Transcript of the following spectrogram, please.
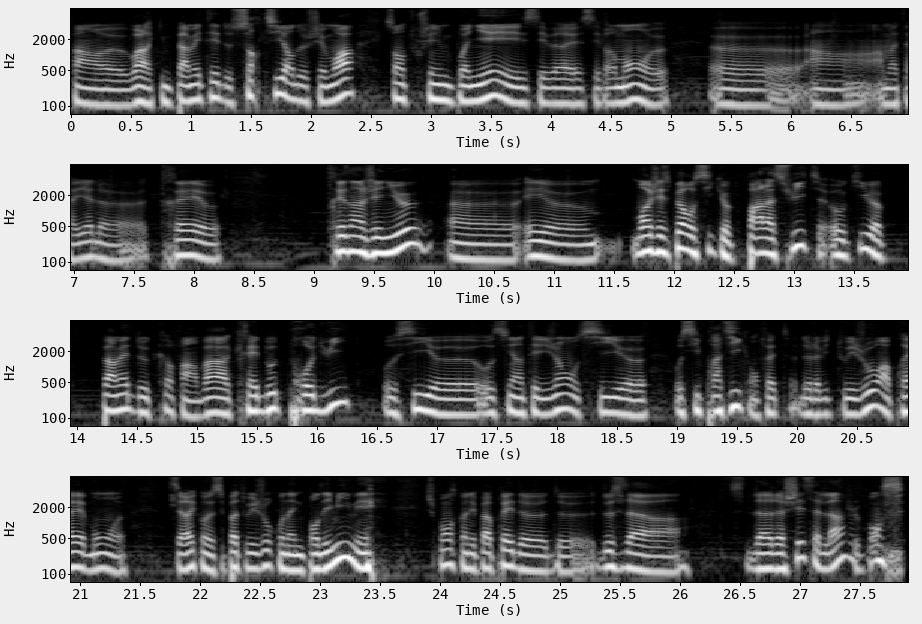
Enfin, euh, voilà, qui me permettait de sortir de chez moi sans toucher une poignée. Et c'est c'est vraiment euh, un, matériel très très ingénieux. et moi, j'espère aussi que par la suite, Oki va permettre de, va créer d'autres produits aussi aussi intelligents, aussi aussi pratique en fait de la vie de tous les jours. Après, bon, euh, c'est vrai que c'est pas tous les jours qu'on a une pandémie, mais je pense qu'on n'est pas prêt de, de, de, se, la, de, la, lâcher celle-là, je pense.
